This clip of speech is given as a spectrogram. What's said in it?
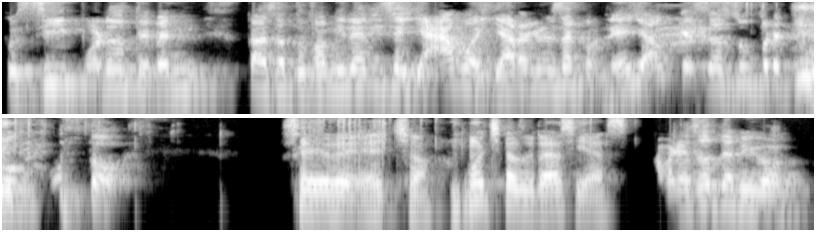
Pues sí, por eso te ven, hasta tu familia dice, ya, güey, ya regresa con ella, aunque sea sufre con gusto. Sí, de hecho. Muchas gracias. Abrazote, amigo.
